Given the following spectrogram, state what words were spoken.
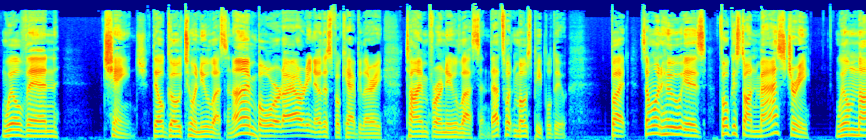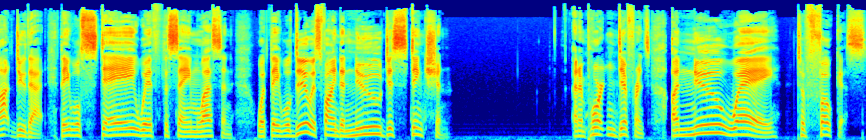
will then change. They'll go to a new lesson. I'm bored. I already know this vocabulary. Time for a new lesson. That's what most people do. But someone who is focused on mastery will not do that. They will stay with the same lesson. What they will do is find a new distinction, an important difference, a new way to focus.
